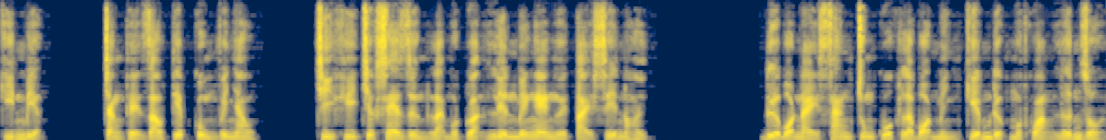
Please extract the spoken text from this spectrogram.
kín miệng, chẳng thể giao tiếp cùng với nhau. Chỉ khi chiếc xe dừng lại một đoạn Liên mới nghe người tài xế nói. Đưa bọn này sang Trung Quốc là bọn mình kiếm được một khoản lớn rồi.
